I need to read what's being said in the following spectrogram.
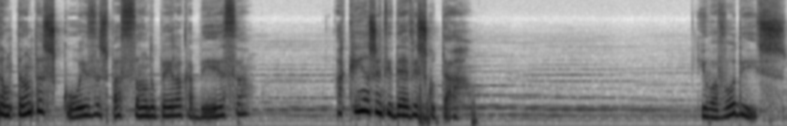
são tantas coisas passando pela cabeça. A quem a gente deve escutar? E o avô diz:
